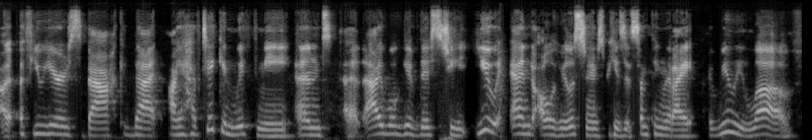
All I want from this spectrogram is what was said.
a, a, few years back that I have taken with me, and I will give this to you and all of your listeners because it's something that I really love.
